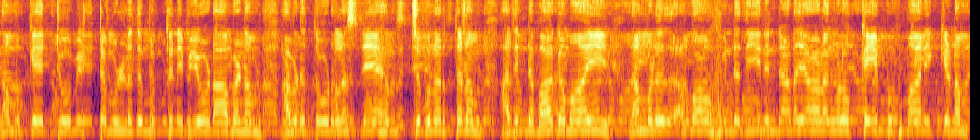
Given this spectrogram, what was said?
നമുക്ക് ഏറ്റവും ഇഷ്ടമുള്ളത് മുത്തുനബിയോടാവണം. അവിടത്തോടുള്ള സ്നേഹം വെച്ച് പുലർത്തണം. അതിന്റെ ഭാഗമായി നമ്മൾ അള്ളാഹുവിന്റെ ദീനിന്റെ അടയാളങ്ങളൊക്കെയും ബഹുമാനിക്കണം.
